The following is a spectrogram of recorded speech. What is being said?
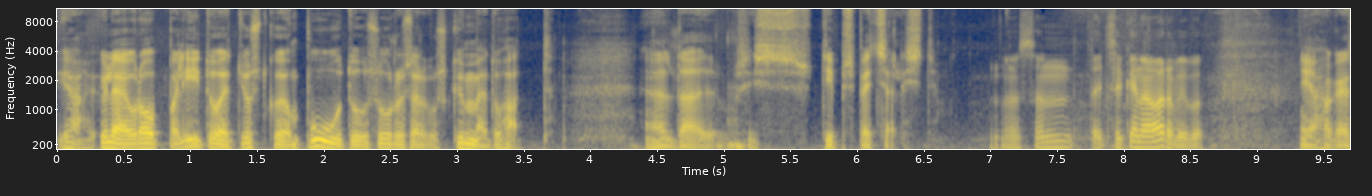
jah, üle Euroopa Liidu, et justkui on puudu suurusjärgus kümme tuhat nii-öelda siis tippspetsialisti. no see on täitsa kena arv juba. jah, aga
